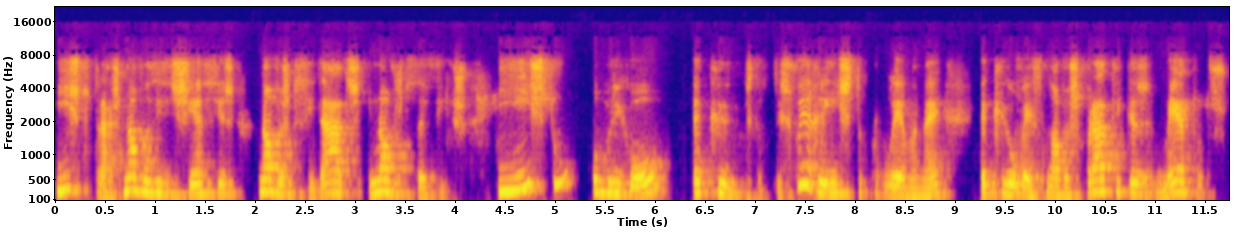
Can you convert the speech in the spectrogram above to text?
E isto traz novas exigências, novas necessidades e novos desafios. E isto obrigou a que, isto foi a raiz do problema, não é? A que houvesse novas práticas, métodos,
